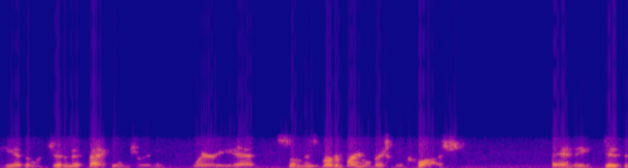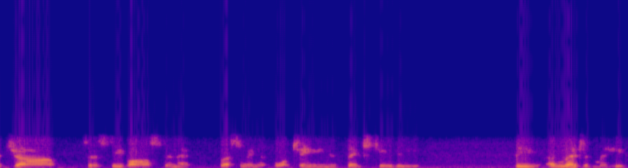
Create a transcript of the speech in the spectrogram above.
he had the legitimate back injury where he had some of his vertebrae were basically crushed, and he did the job to Steve Austin at WrestleMania 14, and thanks to the the allegedly,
